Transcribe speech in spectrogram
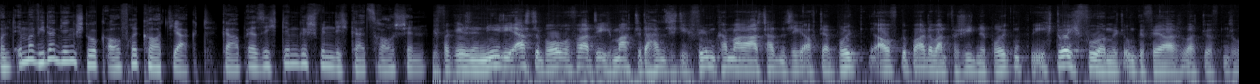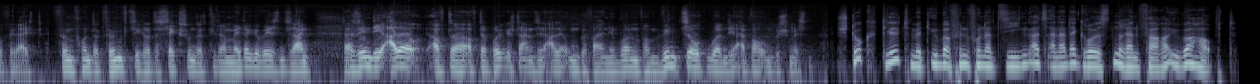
Und immer wieder ging Stuck auf Rekordjagd, gab er sich dem Geschwindigkeitsrausch hin. Ich vergesse nie die erste Probefahrt, die ich machte. Da hatten sich die Filmkameras hatten sich auf der Brücke aufgebaut. Da waren verschiedene Brücken. Wie ich durchfuhr mit ungefähr, was dürften so vielleicht 550 oder 600 Kilometer gewesen sein. Da sind die alle auf der, auf der Brücke standen, sind alle umgefallen. Die wurden vom Windzug, wurden die einfach umgeschmissen. Stuck gilt mit über 500 Siegen als einer der größten Rennfahrer überhaupt.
